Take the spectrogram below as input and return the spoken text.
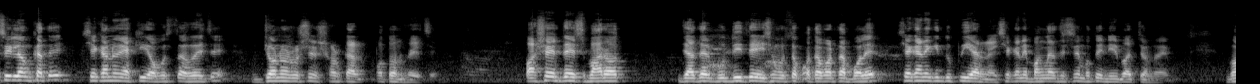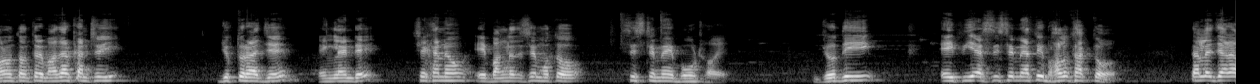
শ্রীলঙ্কাতে, সেখানেও একই অবস্থা হয়েছে। জনরসের সরকার পতন হয়েছে। পাশের দেশ ভারত, যাদের বুদ্ধিতে এই সমস্ত কথাবার্তা বলে, সেখানে কিন্তু পিআর নাই, সেখানে বাংলাদেশের মতোই নির্বাচন হয়। গণতন্ত্রের মাদার কান্ট্রি যুক্তরাজ্যে ইংল্যান্ডে সেখানেও এই বাংলাদেশের মতো সিস্টেমে ভোট হয়। যদি এই পিআর সিস্টেম এতই ভালো থাকতো, তাহলে যারা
